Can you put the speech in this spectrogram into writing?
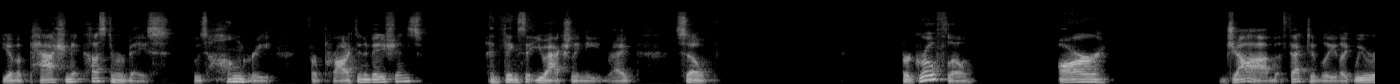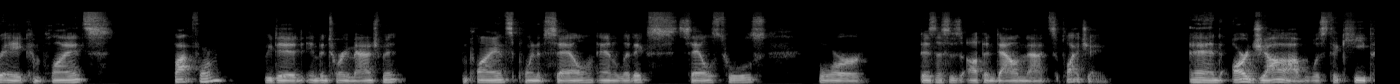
you have a passionate customer base who's hungry for product innovations and things that you actually need, right? So for GrowFlow, our job effectively, like we were a compliance platform. We did inventory management, compliance, point of sale, analytics, sales tools for businesses up and down that supply chain. And our job was to keep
